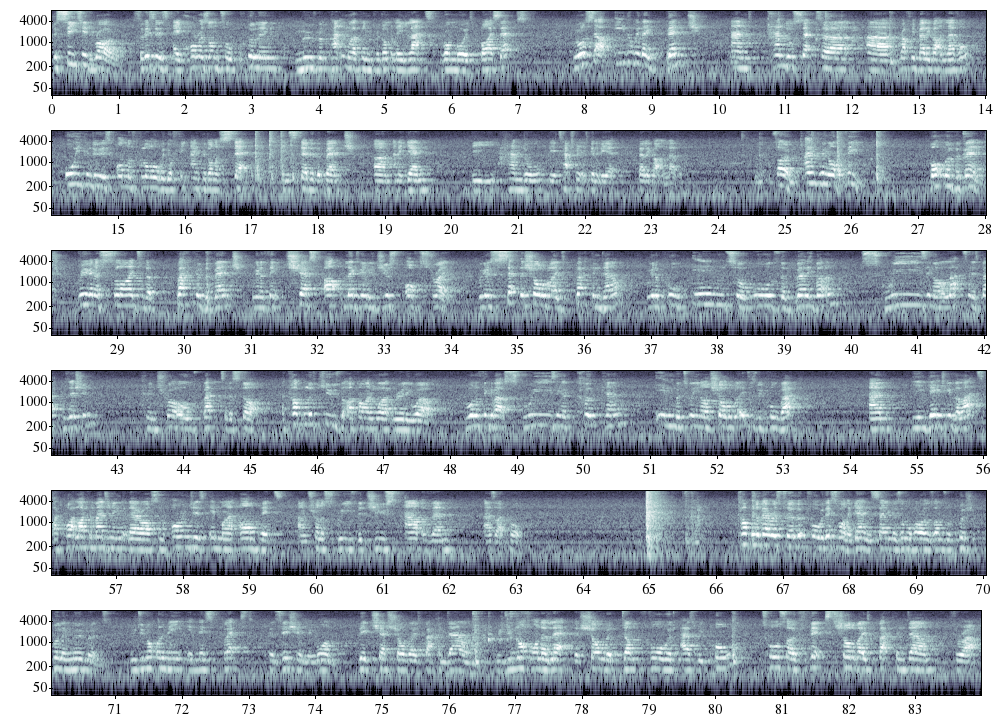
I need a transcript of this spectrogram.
The seated row. So this is a horizontal pulling movement pattern working predominantly lats, rhomboids, biceps. We want to set up either with a bench and handle set to uh, roughly belly button level, or you can do this on the floor with your feet anchored on a step instead of the bench. Um, and again, the handle, the attachment is going to be at belly button level. So, anchoring our feet, bottom of the bench, we're going to slide to the back of the bench. We're going to think chest up, legs are going to be just off straight. We're going to set the shoulder blades back and down. We're going to pull in towards the belly button, squeezing our lats in this back position, controlled back to the start. A couple of cues that I find work really well. We want to think about squeezing a Coke can in between our shoulder blades as we pull back. And the engaging of the lats, I quite like imagining that there are some oranges in my armpits and I'm trying to squeeze the juice out of them as I pull. Couple of errors to look for with this one, again, same as all horizontal push pulling movements. We do not want to be in this flexed position. We want big chest, shoulders back and down. We do not want to let the shoulder dump forward as we pull. Torso fixed, shoulder blades back and down throughout.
